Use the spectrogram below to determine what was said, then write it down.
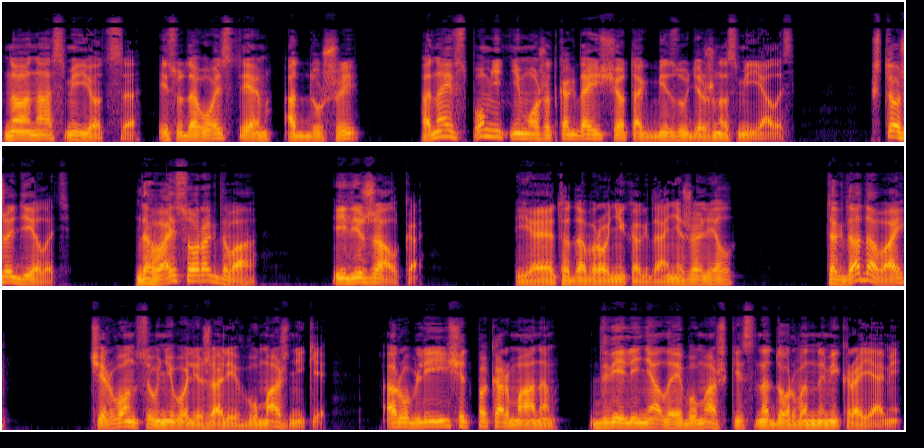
но она смеется, и с удовольствием, от души. Она и вспомнить не может, когда еще так безудержно смеялась. Что же делать? Давай сорок два. Или жалко? Я это добро никогда не жалел. Тогда давай. Червонцы у него лежали в бумажнике, а рубли ищет по карманам, две линялые бумажки с надорванными краями.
